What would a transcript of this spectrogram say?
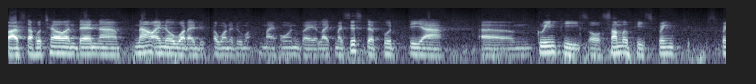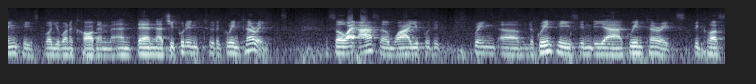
five-star hotel. And then uh, now I know what I, do, I want to do my, my, own way. Like my sister put the uh, um, green peas or summer peas, spring, spring peas, what you want to call them. And then uh, she put into the green curry. So I asked her why you put the, spring, um, the green peas in the uh, green curries because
